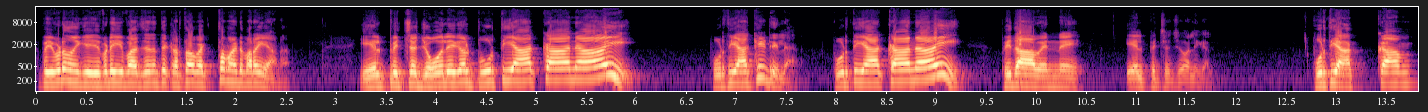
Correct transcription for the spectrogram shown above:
അപ്പോൾ ഇവിടെ നോക്കി ഇവിടെ ഈ വചനത്തിൽ കർത്താവ് വ്യക്തമായിട്ട് പറയുകയാണ്. ഏൽപ്പിച്ച ജോലികൾ പൂർത്തിയാക്കാനായി പൂർത്തിയാക്കിയിട്ടില്ല. പൂർത്തിയാക്കാനായി പിതാവ് എന്നെ ഏൽപ്പിച്ച ജോലികൾ. പൂർത്തിയാക്കാൻ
